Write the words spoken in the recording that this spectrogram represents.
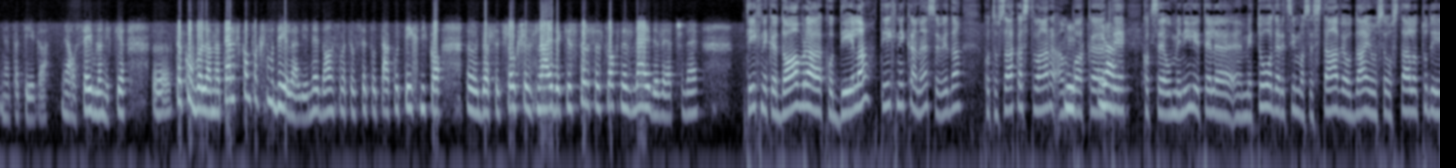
ne pa tega. Ja, vse je bilo nekje, eh, tako bilo amatersko, ampak smo delali, ne, danes imate vse to tako tehniko, eh, da se človek še znajde, kjer str se sploh ne znajde več, ne. Eh, Tehnika je dobra, kot dela tehnika, ne, seveda, kot vsaka stvar, ampak ja. te, kot ste omenili, te eh, metode, recimo sestave, vdaje in vse ostalo, tudi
